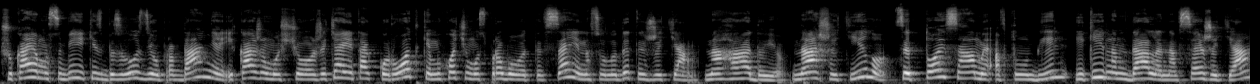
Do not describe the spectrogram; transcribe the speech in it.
шукаємо собі якісь безглузді оправдання і кажемо, що життя і так коротке, ми хочемо спробувати все і насолодитись життям. Нагадую, наше тіло це той самий автомобіль, який нам дали на все життя,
